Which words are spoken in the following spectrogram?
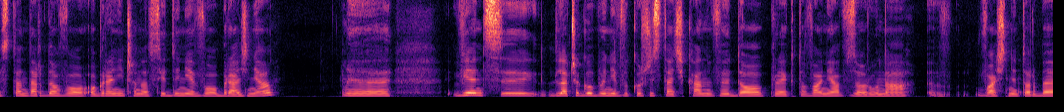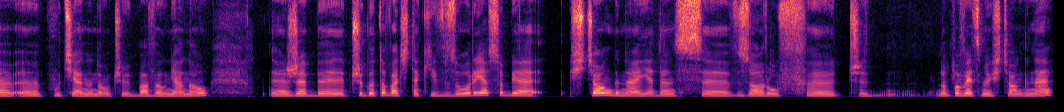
standardowo ogranicza nas jedynie wyobraźnia. Więc dlaczego by nie wykorzystać kanwy do projektowania wzoru na właśnie torbę płócienną czy bawełnianą? Żeby przygotować taki wzór, ja sobie ściągnę jeden z wzorów, y, czy no powiedzmy ściągnę,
